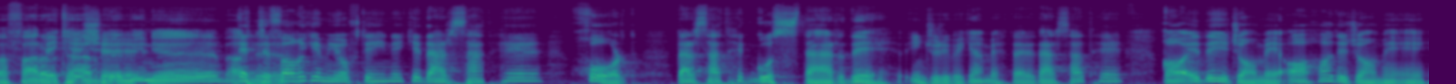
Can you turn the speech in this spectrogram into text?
و فراتر بکشه. ببینه بله. اتفاقی که میفته اینه که در سطح خرد در سطح گسترده اینجوری بگم بهتره در سطح قاعده جامعه آهاد جامعه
